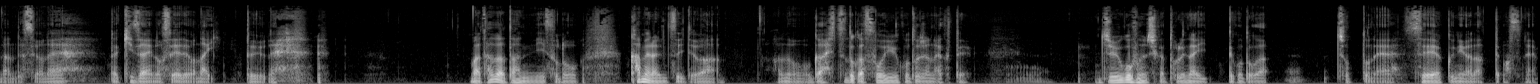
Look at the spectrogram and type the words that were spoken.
なんですよね。機材のせいではないというね。まあ、ただ単にそのカメラについては、あの、画質とかそういうことじゃなくて、15分しか撮れないってことが、ちょっとね、制約にはなってますね。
